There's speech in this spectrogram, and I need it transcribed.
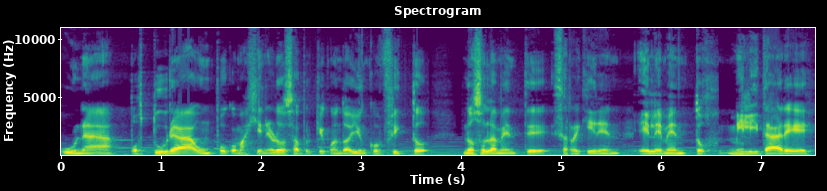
una postura un poco más generosa, porque cuando hay un conflicto, no solamente se requieren elementos militares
